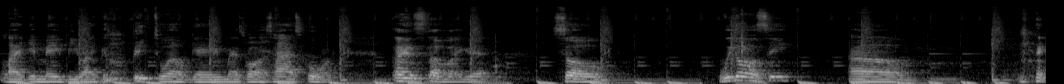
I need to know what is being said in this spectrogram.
Like it may be like a Big 12 game as far as high scoring and stuff like that. So we gonna see. Um,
